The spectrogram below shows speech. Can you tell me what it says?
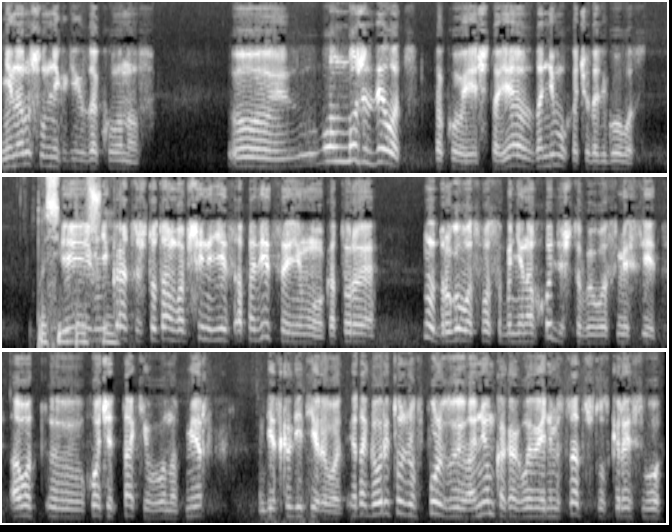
не нарушил никаких законов. Он может сделать такое, я считаю. Я за него хочу дать голос. Спасибо И большое. мне кажется, что там вообще не есть оппозиция ему, которая ну, другого способа не находит, чтобы его сместить. А вот э, хочет так его, например, дискредитировать. Это говорит тоже в пользу о нем, как о главе администрации, что, скорее всего,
